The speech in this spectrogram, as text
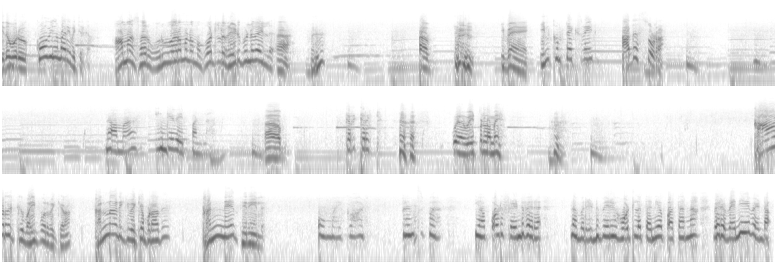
இது ஒரு கோவில் மாதிரி வச்சிருக்கான். ஆமா சார். ஒரு வாரமா நம்ம ஹோட்டல்ல ரெய்டு பண்ணவே இல்ல. இவன் இன்கம் டேக்ஸ் ரைட் அத சொல்றான். நாம இங்கே வெயிட் பண்ணலாம். கரெக்ட் கரெக்ட் வெயிட் பண்ணலாமே. காருக்கு வைப்பர் வைக்கிறான். கண்ணாடிக்கு வைக்கப்படாது. கண்ணே தெரியல. ஓ மை காட் பிரின்சிபல் என் அப்பாவோட ஃப்ரெண்ட் வேற. நம்ம ரெண்டு பேரும் ஹோட்டல்ல தனியா பார்த்தாருன்னா வேற வெனையே வேண்டாம்.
